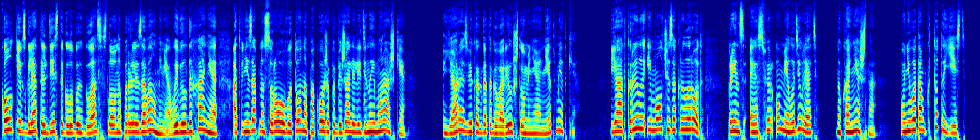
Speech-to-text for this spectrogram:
Колкий взгляд льдисто-голубых глаз словно парализовал меня, выбил дыхание. От внезапно сурового тона по коже побежали ледяные мурашки. Я разве когда-то говорил, что у меня нет метки? Я открыла и молча закрыла рот. Принц Эсфер умел удивлять. Ну, конечно. У него там кто-то есть.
